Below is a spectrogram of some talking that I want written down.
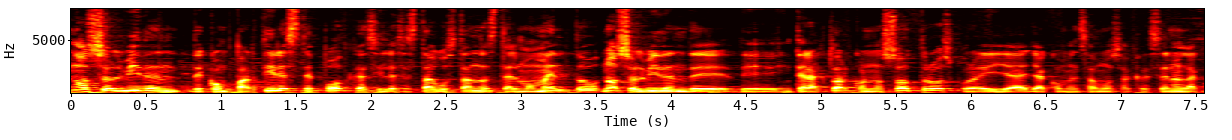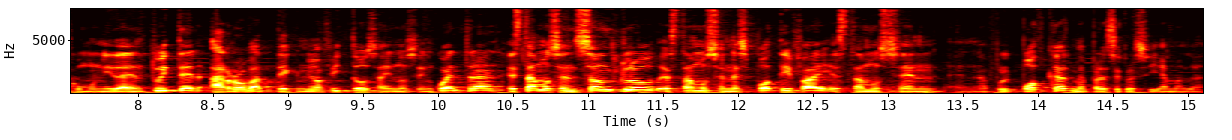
No se olviden de compartir este podcast si les está gustando hasta el momento. No se olviden de, de interactuar con nosotros. Por ahí ya, ya comenzamos a crecer en la comunidad en Twitter, arroba tecneófitos, ahí nos encuentran. Estamos en SoundCloud, estamos en Spotify, estamos en, en Apple Podcast, me parece que se llama la,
